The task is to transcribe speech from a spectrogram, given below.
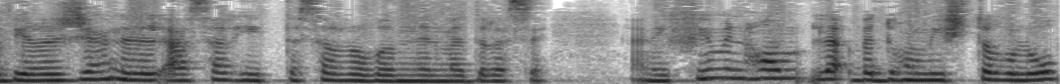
بيرجعنا للاعصار هي التسرب من المدرسة. يعني في منهم لا بدهم يشتغلوا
